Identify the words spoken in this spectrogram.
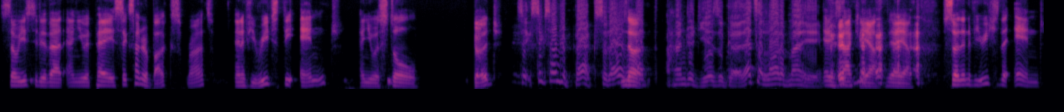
So we used to do that, and you would pay six hundred bucks, right? And if you reached the end and you were still good, Six- 600 bucks. So that was No. about 100 years ago. That's a lot of money. exactly, yeah, yeah, yeah. So then, if you reach the end,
